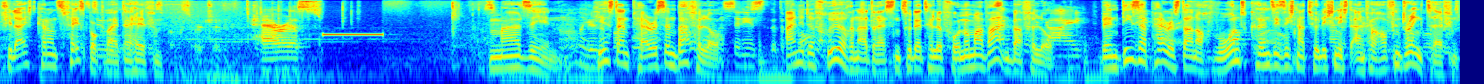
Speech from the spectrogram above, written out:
Vielleicht kann uns Facebook weiterhelfen. Mal sehen. Hier ist ein Paris in Buffalo. Eine der früheren Adressen zu der Telefonnummer war in Buffalo. Wenn dieser Paris da noch wohnt, können sie sich natürlich nicht einfach auf einen Drink treffen.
